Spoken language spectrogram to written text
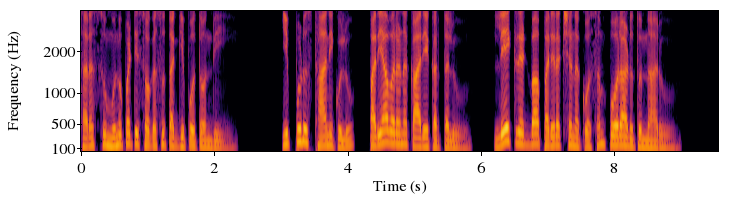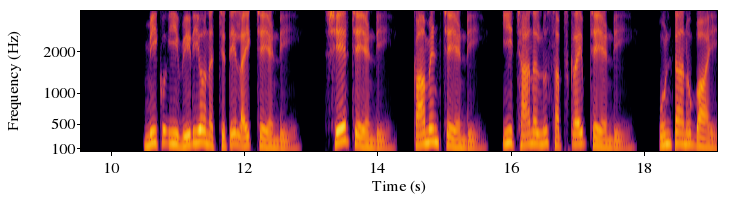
సరస్సు మునుపటి సొగసు తగ్గిపోతోంది. ఇప్పుడు స్థానికులు పర్యావరణ కార్యకర్తలు లేక్ రెడ్బా పరిరక్షణ కోసం పోరాడుతున్నారు. మీకు ఈ వీడియో నచ్చితే లైక్ చేయండి షేర్ చేయండి కామెంట్ చేయండి ఈ ఛానల్ను సబ్స్క్రైబ్ చేయండి. ఉంటాను బాయ్.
